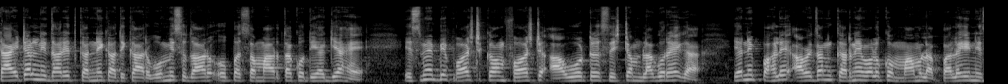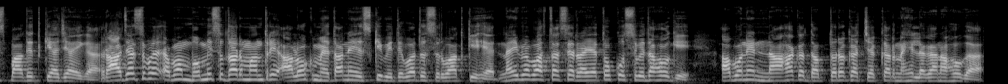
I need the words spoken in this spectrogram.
टाइटल निर्धारित करने का अधिकार भूमि सुधार उप समाहर्ता को दिया गया है। इसमें भी first come first out system लागू रहेगा, यानी पहले आवेदन करने वालों को मामला पहले ही निष्पादित किया जाएगा। राजस्व एवं भूमि सुधार मंत्री आलोक मेहता ने इसकी विधिवत शुरुआत की है। नई व्यवस्था से रैयतों को सुविधा होगी। अब उन्हें नाहक दफ्तरों का चक्कर नहीं लगाना होगा।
